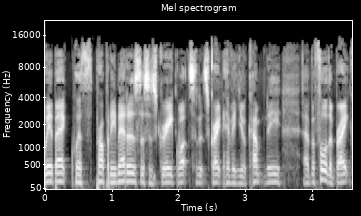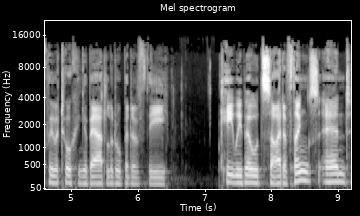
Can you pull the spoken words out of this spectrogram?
We're back with Property Matters. This is Greg Watson. It's great having your company. Uh, before the break, we were talking about a little bit of the Kiwi Build side of things, and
